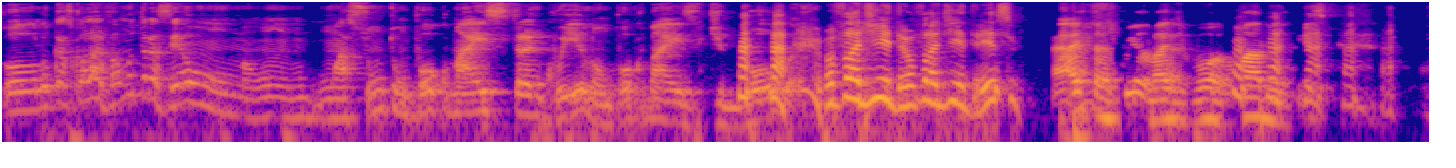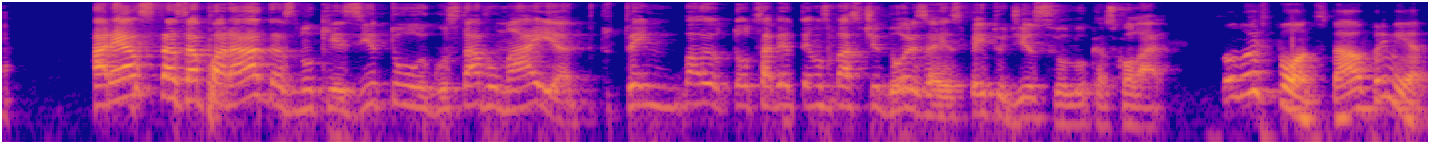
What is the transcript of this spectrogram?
Ô, Lucas Colar, vamos trazer um, um, um, assunto um pouco mais tranquilo, um pouco mais de boa. vamos falar de Hidra, vamos falar de Hidra, isso? Mais tranquilo, mais de boa. Arestas aparadas no quesito Gustavo Maia. Tem, eu estou sabendo que tem uns bastidores a respeito disso, Lucas Colar. São dois pontos, tá? O primeiro,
